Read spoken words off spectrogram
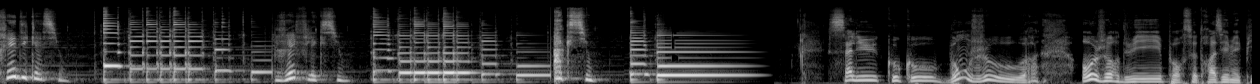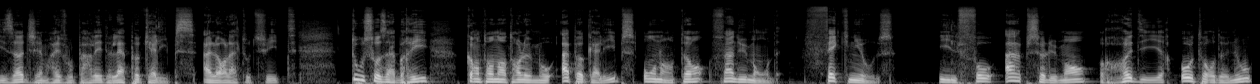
Prédication. Réflexion. Action. Salut, coucou, bonjour Aujourd'hui, pour ce troisième épisode, j'aimerais vous parler de l'Apocalypse. Alors là, tout de suite, tous aux abris, quand on entend le mot Apocalypse, on entend fin du monde. Fake news. Il faut absolument redire autour de nous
